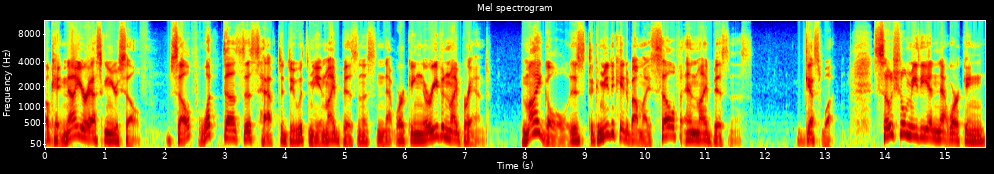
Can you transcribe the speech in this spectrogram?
Okay, now you're asking yourself, self, what does this have to do with me and my business, networking, or even my brand? My goal is to communicate about myself and my business. Guess what? Social media networking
